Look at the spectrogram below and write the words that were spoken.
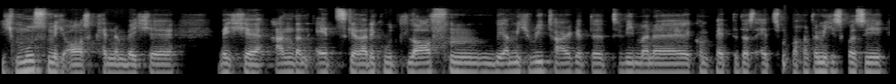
ich muss mich auskennen, welche welche anderen Ads gerade gut laufen, wer mich retargetet, wie meine Competitors Ads machen. Für mich ist quasi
